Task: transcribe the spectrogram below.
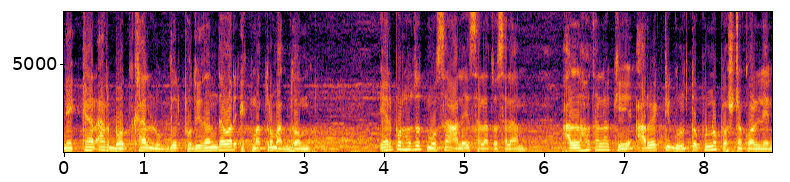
নেককার আর বদখার লোকদের প্রতিদান দেওয়ার একমাত্র মাধ্যম। এরপর হজরত মোসা আলাই সালাতাম আল্লাহ তালাকে আরও একটি গুরুত্বপূর্ণ প্রশ্ন করলেন।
